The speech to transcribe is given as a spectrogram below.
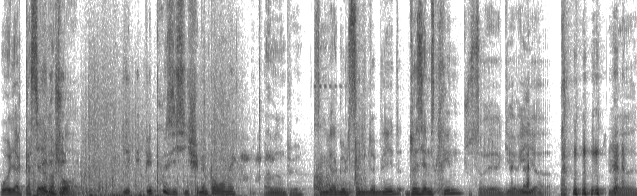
Oh, il a cassé la mâchoire. Il était pépouse ici, je sais même pas où on est. Ah oui, non plus. 5,5 de bleed. Deuxième screen. Je serai guéri euh, le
